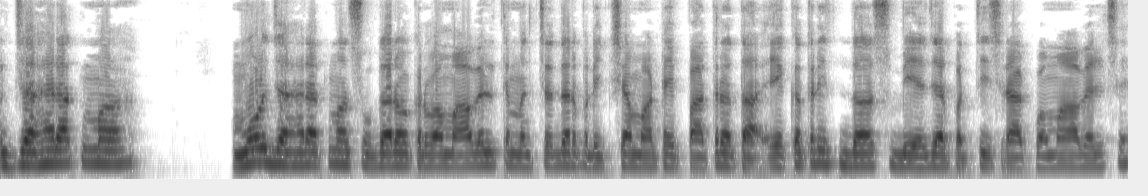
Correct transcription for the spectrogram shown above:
જાહેરાતમાં મૂળ જાહેરાતમાં સુધારો કરવામાં આવેલ તેમજ ચદર પરીક્ષા માટે પાત્રતા એકત્રીસ દસ બે હજાર પચીસ રાખવામાં આવેલ છે.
